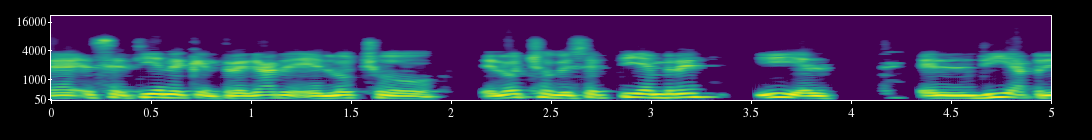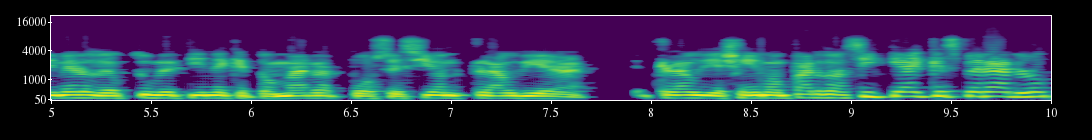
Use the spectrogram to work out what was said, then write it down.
eh, se tiene que entregar el 8, el 8 de septiembre y el, el día primero de octubre tiene que tomar posesión Claudia, Claudia Sheinbaum Pardo. Así que hay que esperarlo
